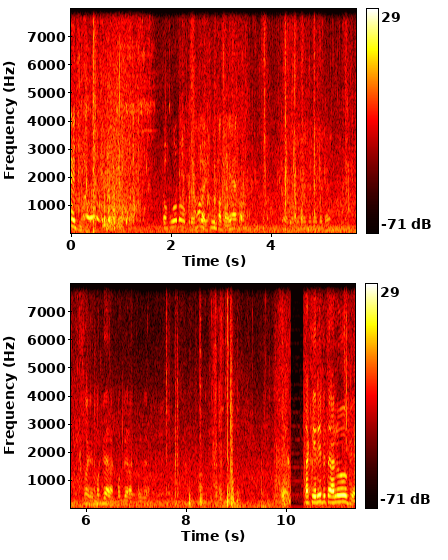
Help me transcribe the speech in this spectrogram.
siedzi. To było dobre. Ale kurwa zajebał. Czekaj, podbierak, podbierak, podbierak. Takie ryby to ja lubię.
